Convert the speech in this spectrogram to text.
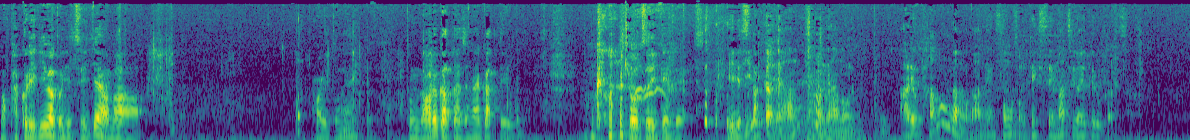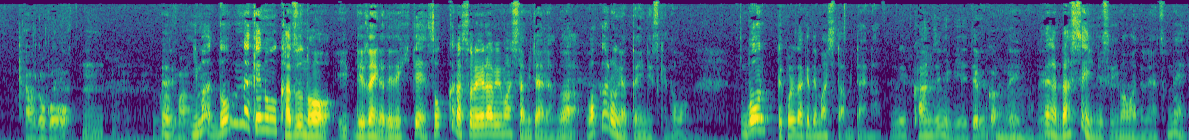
まあ、パクリ疑惑についてはまあ割とね運が悪かったんじゃないかっていう。共通意見で。いいですか？いうかねあの人はねあのあれを頼んだのがねそもそも適正間違えてるからさ。あロゴ？を、うん。まあまあ。今どんだけの数のデザインが出てきてそこからそれ選びましたみたいなのが分かるんやったらいいんですけど、ボンってこれだけ出ましたみたいな、ね感じに見えてるからね、今ね。だから出していいんですよ今までのやつね。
